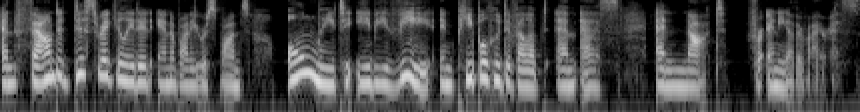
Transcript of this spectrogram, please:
and found a dysregulated antibody response only to EBV in people who developed MS and not for any other virus.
